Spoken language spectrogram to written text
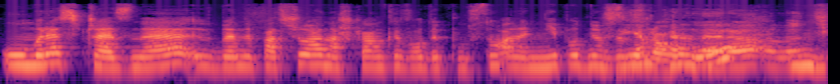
Umrę, szczeznę, będę patrzyła na szklankę wody pustą, ale nie podniosę Zjem wzroku kelnera, ale... i nie,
